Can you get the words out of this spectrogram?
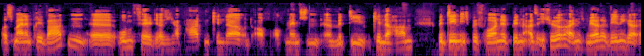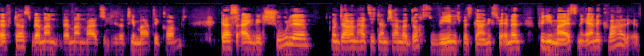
aus meinem privaten äh, Umfeld, also ich habe Patenkinder und auch, auch Menschen, äh, mit die Kinder haben, mit denen ich befreundet bin. Also ich höre eigentlich mehr oder weniger öfters, wenn man, wenn man mal zu dieser Thematik kommt, dass eigentlich Schule, und daran hat sich dann scheinbar doch wenig bis gar nichts verändert, für die meisten eher eine Qual ist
